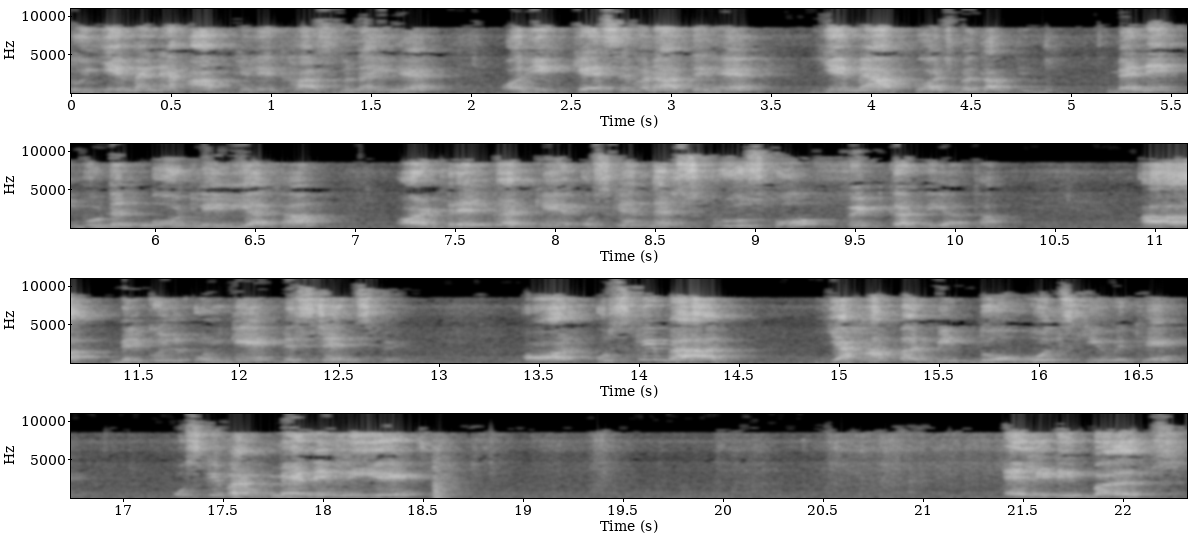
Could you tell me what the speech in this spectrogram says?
तो ये मैंने आपके लिए खास बनाई है और ये कैसे बनाते हैं ये मैं आपको आज बताती हूँ। मैंने एक वुडन बोर्ड ले लिया था और ड्रिल करके उसके अंदर स्क्रूज को फिट कर दिया था आ, बिल्कुल उनके डिस्टेंस पे। और उसके बाद यहाँ पर भी दो होल्स किए हुए थे। उसके बाद मैंने लिए एलईडी बल्ब्स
